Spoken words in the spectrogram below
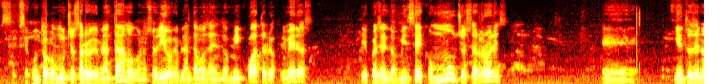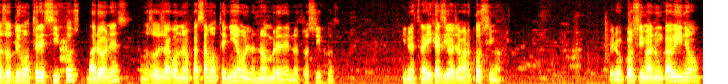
se, juntó con muchos árboles que plantamos, con los olivos que plantamos en el 2004, los primeros, y después en el 2006, con muchos errores. Eh, y entonces nosotros tuvimos tres hijos, varones. Nosotros ya cuando nos casamos teníamos los nombres de nuestros hijos. Y nuestra hija se iba a llamar Cosima. Pero Cosima nunca vino.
